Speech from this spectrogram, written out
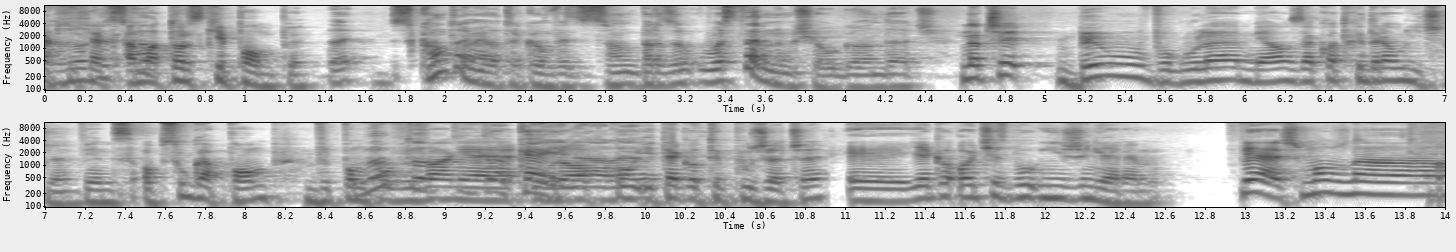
ale takich to jak skąd- amatorskie pompy. Ale Skąd on miał taką wiedzę? On bardzo westerny musiał oglądać. Znaczy, był w ogóle, miał zakład hydrauliczny, więc obsługa pomp, wypompowywanie No to- to okej, no urobku ale- i tego typu rzeczy. Jego ojciec był inżynierem. Wiesz, można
